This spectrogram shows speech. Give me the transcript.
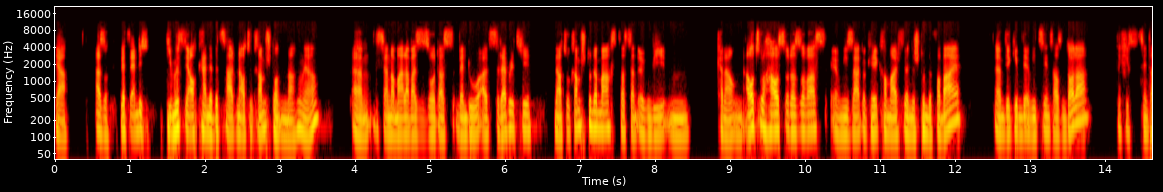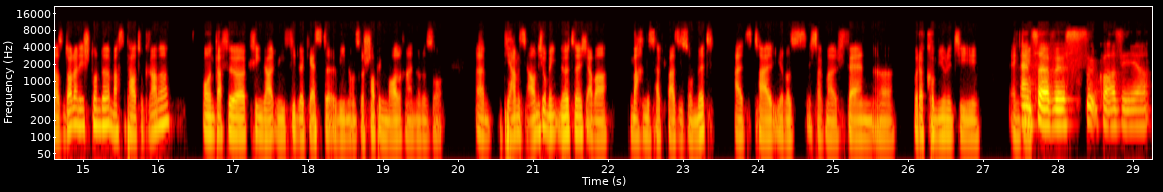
ja, also letztendlich, die müssen ja auch keine bezahlten Autogrammstunden machen, ja. Ähm, ist ja normalerweise so, dass wenn du als Celebrity eine Autogrammstunde machst, dass dann irgendwie ein, keine Ahnung, ein Autohaus oder sowas irgendwie sagt, okay, komm mal für eine Stunde vorbei, ähm, wir geben dir irgendwie 10.000 Dollar, dann kriegst du 10.000 Dollar die Stunde, machst ein paar Autogramme und dafür kriegen wir halt irgendwie viele Gäste irgendwie in unsere Shopping Mall rein oder so. Ähm, die haben es ja auch nicht unbedingt nötig, aber machen das halt quasi so mit als Teil ihres, ich sag mal, Fan- äh, oder Community Engagement. Service quasi, ja.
